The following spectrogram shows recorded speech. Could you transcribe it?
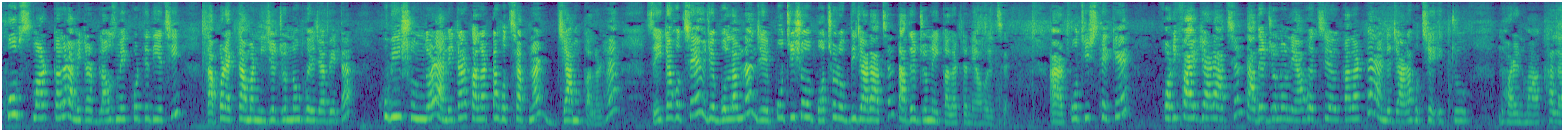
খুব স্মার্ট কালার আমি এটার ব্লাউজ মেক করতে দিয়েছি। তারপর একটা আমার নিজের জন্য হয়ে যাবে এটা। খুবই সুন্দর অ্যান্ড এটার কালারটা হচ্ছে আপনার জাম কালার হ্যাঁ? সেইটা হচ্ছে যে বললাম না যে পঁচিশো বছর অবধি যারা আছেন, তাদের জন্য এই কালারটা নেওয়া হয়েছে। আর পঁচিশ থেকে ফর্টি ফাইভ যারা আছেন, তাদের জন্য নেওয়া হয়েছে ওই কালারটা অ্যান্ড যারা হচ্ছে একটু ধরেন মা খালা,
